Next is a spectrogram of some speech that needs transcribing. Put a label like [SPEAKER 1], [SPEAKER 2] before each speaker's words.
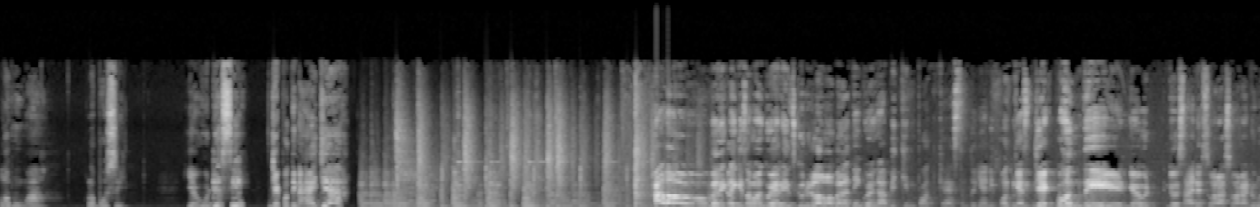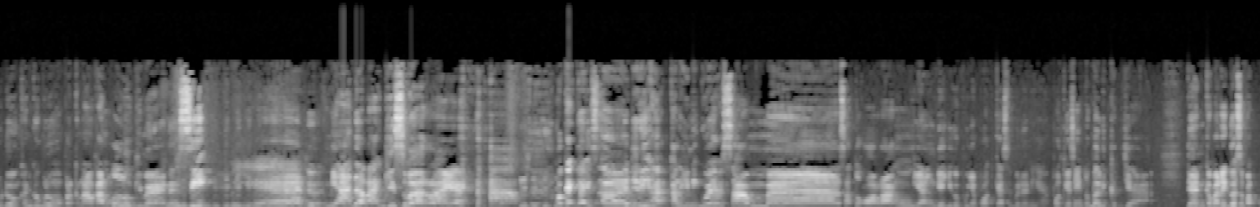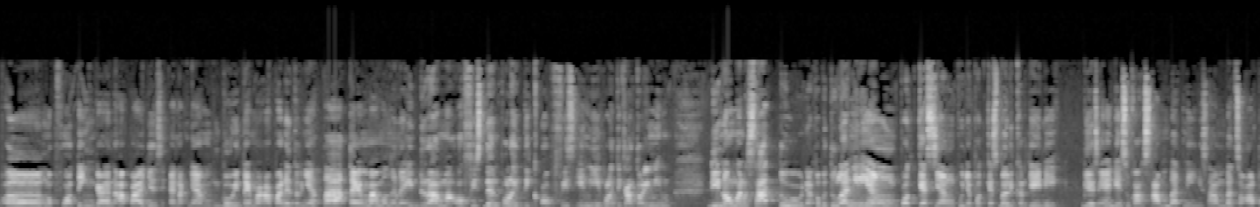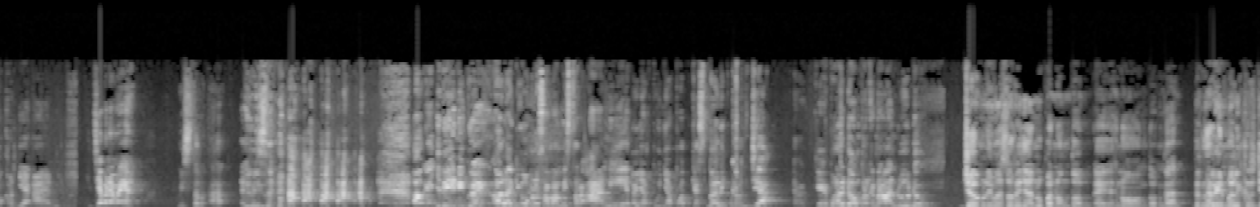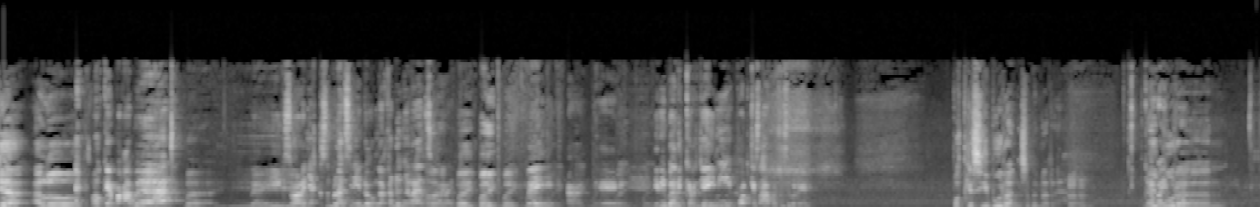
[SPEAKER 1] Lo mual? Lo pusing? Ya udah sih, jackpotin aja. Halo, balik lagi sama gue Rizky. Udah lama banget nih gue nggak bikin podcast. Tentunya di podcast Jackpotin. Gak, gak usah ada suara-suara dulu dong. Kan gue belum memperkenalkan lo gimana sih?
[SPEAKER 2] Iya.
[SPEAKER 1] Aduh, nih ada lagi suara ya. Oke guys, eh, jadi kali ini gue sama satu orang yang dia juga punya podcast sebenarnya. Podcastnya itu balik kerja. Dan kemarin gue sempat eh, nge-voting kan apa aja sih enaknya bawain tema apa dan ternyata tema mengenai drama office dan politik office ini, politik kantor ini di nomor satu. Nah kebetulan nih yang podcast yang punya podcast balik kerja ini biasanya dia suka sambat nih, sambat soal pekerjaan. Siapa namanya?
[SPEAKER 3] Mr. A.
[SPEAKER 1] Bisa. Oke, jadi ini gue uh, lagi ngobrol sama Mr. A nih yang punya podcast balik kerja. Oke, boleh dong perkenalan dulu dong.
[SPEAKER 3] Jam 5 sore jangan lupa nonton. Eh, nonton kan? Dengerin balik kerja. Halo.
[SPEAKER 1] Oke, apa kabar?
[SPEAKER 3] Baik.
[SPEAKER 1] Baik. Suaranya ke sebelah sini dong, nggak kedengeran
[SPEAKER 3] Baik,
[SPEAKER 1] suaranya.
[SPEAKER 3] baik, baik, baik.
[SPEAKER 1] Baik.
[SPEAKER 3] baik,
[SPEAKER 1] Oke.
[SPEAKER 3] baik, baik.
[SPEAKER 1] Ini balik kerja ini podcast apa sih sebenarnya?
[SPEAKER 3] podcast hiburan sebenarnya.
[SPEAKER 1] Kenapa
[SPEAKER 3] hiburan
